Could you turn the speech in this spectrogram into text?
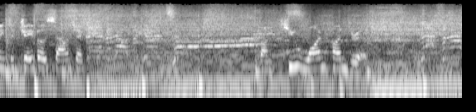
listening to Jabo Soundcheck on Q100.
